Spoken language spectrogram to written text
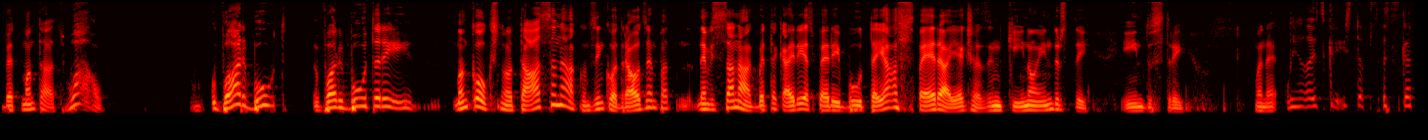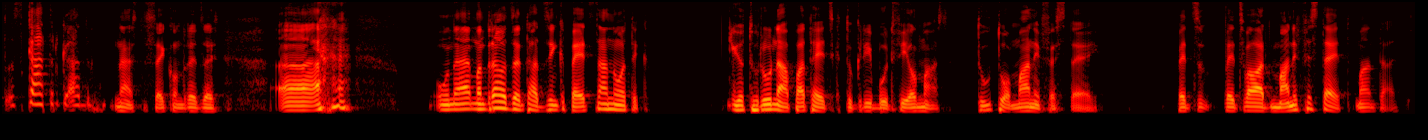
Bet man tāds, wow! Var būt, var būt arī man kaut kas no tā sanāk, un, zinu, ko draugiem pat nevis sanāk, bet ir iespēja arī būt tajā sfērā, iekšā, zinu, kino industrija. industrija. Man ir lielais kristaps, es skatos katru gadu. Nē, es tas sekundi redzēju. Uh, un uh, man draudzene tāda zina, kāpēc tā notika. Jo tu runā, pateici, ka tu gribi būt filmās. Tu to manifestēji. Pēc, pēc vārda manifestēt, man tāds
